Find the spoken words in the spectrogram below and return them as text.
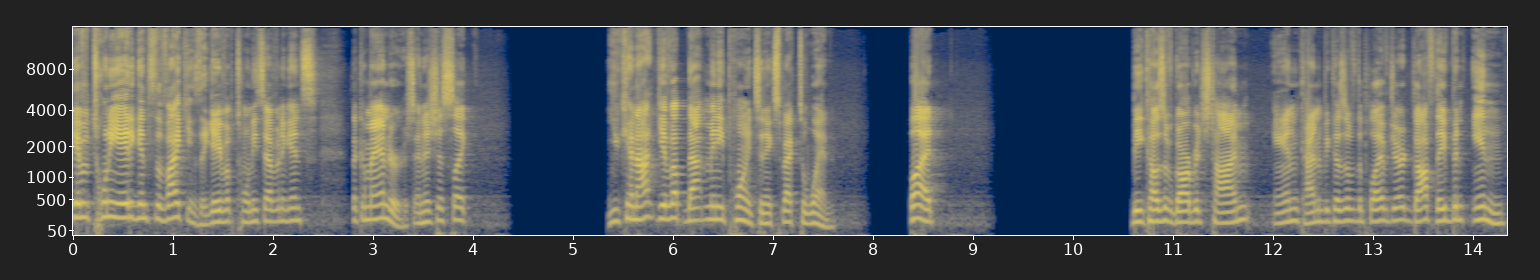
Gave up 28 against the Vikings. They gave up 27 against the Commanders, and it's just like you cannot give up that many points and expect to win. But because of garbage time and kind of because of the play of Jared Goff, they've been in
